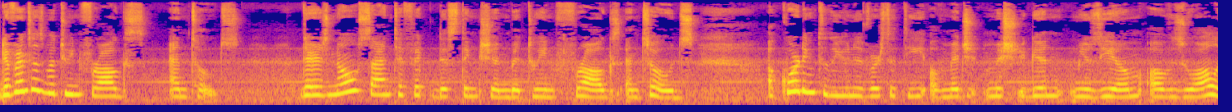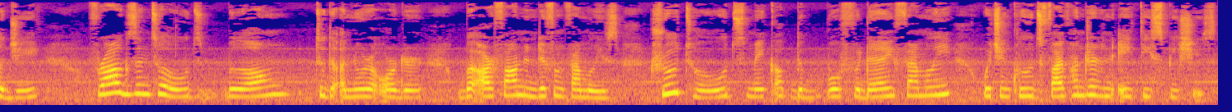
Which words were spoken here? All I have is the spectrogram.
Differences between frogs and toads. There is no scientific distinction between frogs and toads. According to the University of Mich Michigan Museum of Zoology, frogs and toads belong to the Anura order, but are found in different families. True toads make up the Bufonidae family, which includes 580 species.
